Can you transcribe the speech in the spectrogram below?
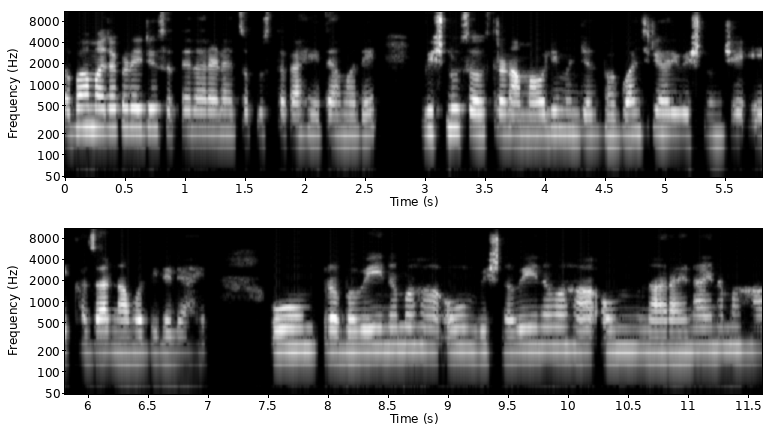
तर पहा माझ्याकडे जे सत्यनारायणाचं पुस्तक आहे त्यामध्ये विष्णू सहस्त्र नामावली म्हणजेच भगवान श्री हरिविष्णूंचे एक हजार नावं दिलेले आहेत. ओम प्रभवे नमः ओम विष्णवे नमः ओम नारायणाय नमः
